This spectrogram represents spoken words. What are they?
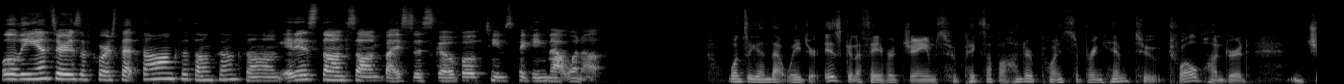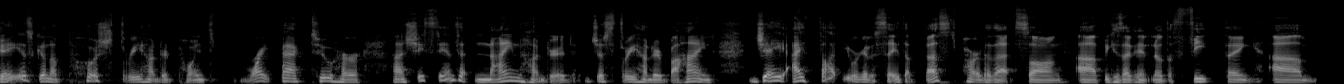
Well, the answer is, of course, that thong, the thong, thong, thong. It is Thong Song by Sisqó. Both teams picking that one up. Once again, that wager is going to favor James, who picks up 100 points to bring him to 1200. Jay is going to push 300 points right back to her. Uh, she stands at 900, just 300 behind. Jay, I thought you were going to say the best part of that song uh, because I didn't know the feet thing. Um,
